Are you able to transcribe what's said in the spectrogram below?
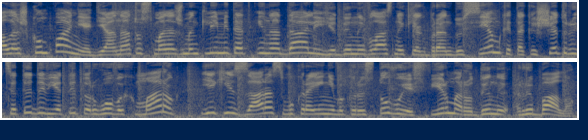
Але ж компанія Діанатус Management Limited і надалі єдиний власник як бренду Сємки, так і ще 39 торгових марок, які зараз в Україні використовує фірма родини Рибалок.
